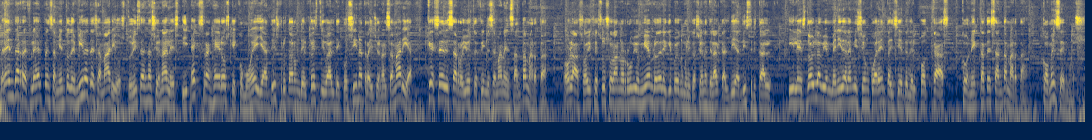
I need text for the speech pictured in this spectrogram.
Brenda refleja el pensamiento de miles de samarios, turistas nacionales y extranjeros que como ella disfrutaron del Festival de Cocina Tradicional Samaria que se desarrolló este fin de semana en Santa Marta. Hola, soy Jesús Solano Rubio, miembro del equipo de comunicaciones de la Alcaldía Distrital y les doy la bienvenida a la emisión 47 del podcast Conéctate Santa Marta. Comencemos.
